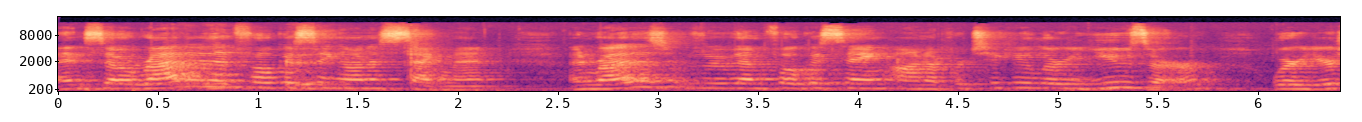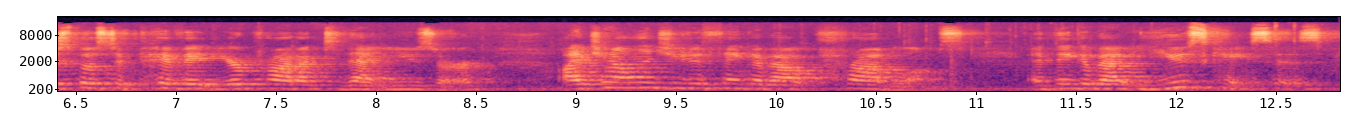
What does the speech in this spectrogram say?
And so rather than focusing on a segment, and rather than focusing on a particular user, where you're supposed to pivot your product to that user, I challenge you to think about problems and think about use cases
